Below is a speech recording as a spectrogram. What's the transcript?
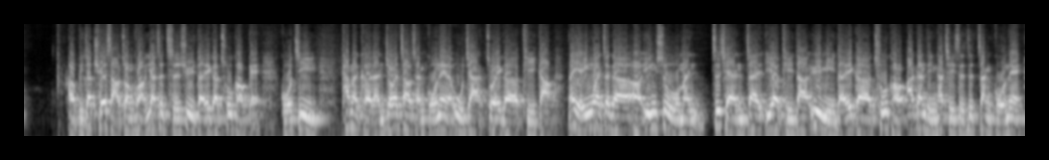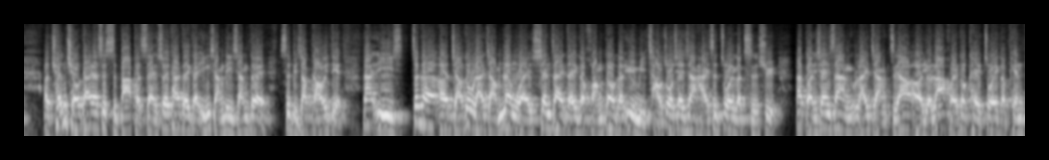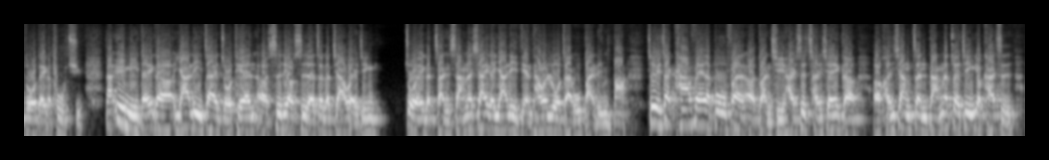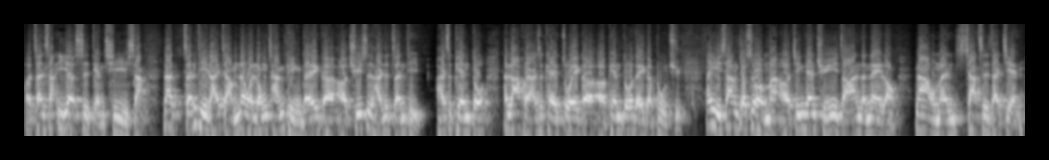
呃比较缺少状况，要是持续的一个出口给国际。他们可能就会造成国内的物价做一个提高。那也因为这个呃因素，我们之前在也有提到玉米的一个出口，阿根廷它其实是占国内呃全球大概是十八 percent，所以它的一个影响力相对是比较高一点。那以这个呃角度来讲，我们认为现在的一个黄豆跟玉米炒作现象还是做一个持续。那短线上来讲，只要呃有拉回，都可以做一个偏多的一个布局。那玉米的一个压力在昨天呃四六四的这个。价位已经做了一个站上，那下一个压力点它会落在五百零八。至于在咖啡的部分，呃，短期还是呈现一个呃横向震荡。那最近又开始呃站上一二四点七以上。那整体来讲，我们认为农产品的一个呃趋势还是整体还是偏多。那拉回还是可以做一个呃偏多的一个布局。那以上就是我们呃今天群益早安的内容。那我们下次再见。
